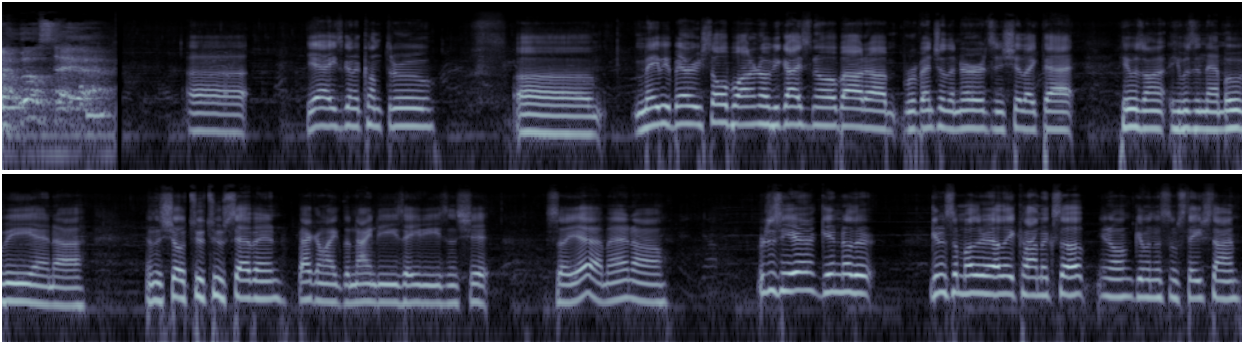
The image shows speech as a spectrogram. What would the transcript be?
I will say that. Uh, yeah, he's gonna come through. Um, maybe Barry Sobel. I don't know if you guys know about um, Revenge of the Nerds and shit like that. He was on. He was in that movie and uh, in the show Two Two Seven back in like the '90s, '80s and shit. So yeah, man. Uh, we're just here getting another, getting some other LA comics up. You know, giving them some stage time.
